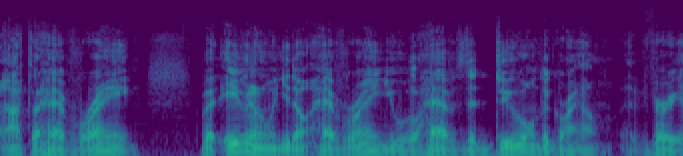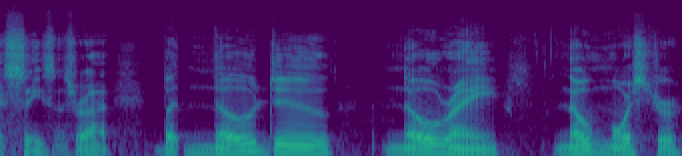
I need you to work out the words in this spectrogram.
not to have rain, but even when you don't have rain, you will have the dew on the ground at various seasons, right? But no dew, no rain, no moisture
